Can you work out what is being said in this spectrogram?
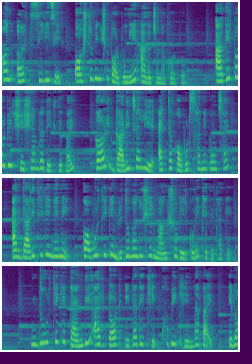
on earth সিরিজের অষ্টবিংশ পর্ব নিয়ে আলোচনা করব। আগের পর্বের শেষে আমরা দেখতে পাই, কার্ল গাড়ি চালিয়ে একটা কবরস্থানে পৌঁছায় আর গাড়ি থেকে নেমে কবর থেকে মৃত মানুষের মাংস বের করে খেতে থাকে। দূর থেকে ট্যান্ডি আর টট এটা দেখে খুবই ঘেন্না পায় এবং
